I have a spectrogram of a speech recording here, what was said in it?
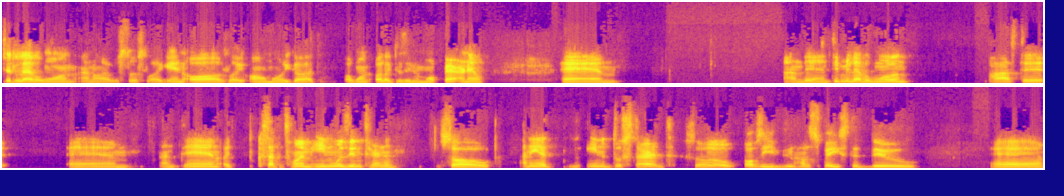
did level one, and I was just like in awe. I was like, oh my god, I want, I like this even more better now. Um, and then did me level one, passed it, um, and then because at the time Ian was interning, so and Ian had, Ian had just started, so obviously he didn't have space to do, uh,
